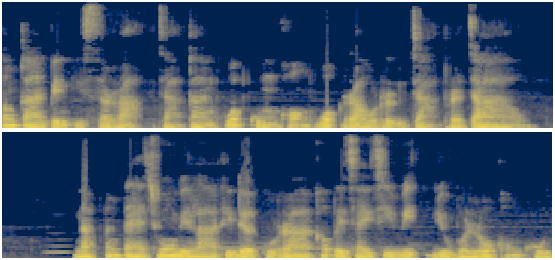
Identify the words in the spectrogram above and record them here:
ต้องการเป็นอิสระจากการควบคุมของพวกเราหรือจากพระเจ้า นับตั้งแต่ช่วงเวลาที่เดอร์กูราเข้าไปใช้ชีวิตอยู่บนโลกของคุณ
